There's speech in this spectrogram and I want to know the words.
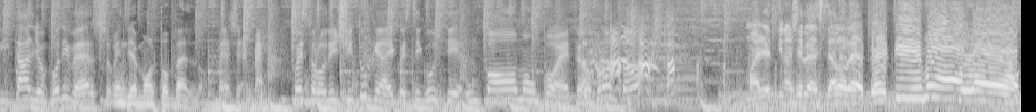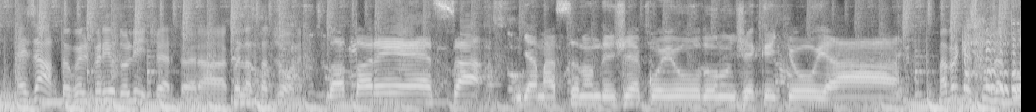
il taglio è un po' diverso. Quindi è molto bello. Beh, sì, beh, questo lo dici tu che hai questi gusti un po' homo, un po' etero. Pronto? Magliettina celeste, allora è Petit Pollo! esatto, quel periodo lì, certo, era quella stagione. Dottoressa, chiamasse non dice aiuto, non c'è che chiuia. Ma perché scusa, tu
